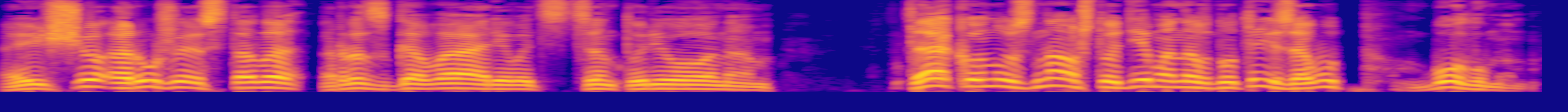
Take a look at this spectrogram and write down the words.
А еще оружие стало разговаривать с Центурионом. Так он узнал, что демона внутри зовут Болумом.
